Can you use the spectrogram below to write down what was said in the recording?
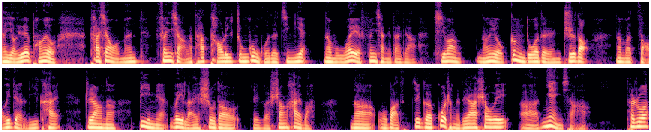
那有一位朋友，他向我们分享了他逃离中共国的经验。那么我也分享给大家，希望能有更多的人知道。那么早一点离开，这样呢，避免未来受到这个伤害吧。那我把这个过程给大家稍微啊念一下哈。他说：“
